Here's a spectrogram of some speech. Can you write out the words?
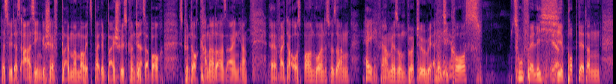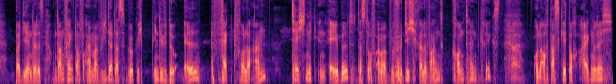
dass wir das Asien-Geschäft, bleiben wir mal jetzt bei dem Beispiel, es könnte ja. jetzt aber auch, es könnte auch Kanada sein, ja, äh, weiter ausbauen wollen, dass wir sagen, hey, wir haben ja so einen Virtual Reality Course, zufällig ja. poppt der dann bei dir in der Liste. Und dann fängt auf einmal wieder das wirklich individuell effektvolle an Technik-enabled, dass du auf einmal für dich relevant Content kriegst. Geil. Und auch das geht doch eigentlich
